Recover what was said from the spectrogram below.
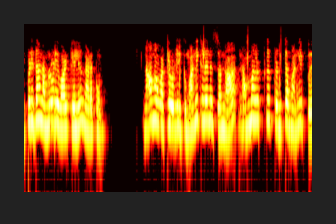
இப்படிதான் நம்மளுடைய வாழ்க்கையிலும் நடக்கும். நாம மற்றவர்களுக்கு மன்னிக்கலைன்னு சொன்னா நம்மளுக்கு கொடுத்த மன்னிப்பு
